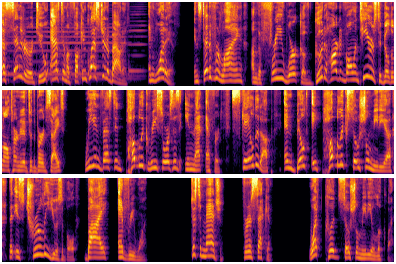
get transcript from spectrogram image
a senator or two asked him a fucking question about it? And what if, instead of relying on the free work of good hearted volunteers to build an alternative to the bird site, we invested public resources in that effort, scaled it up, and built a public social media that is truly usable by everyone. Just imagine for a second what could social media look like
